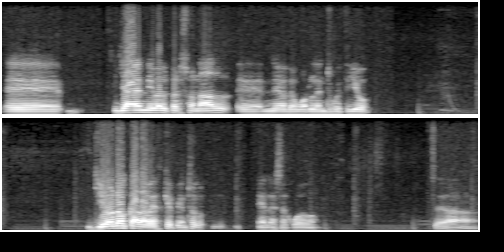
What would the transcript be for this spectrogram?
eh, ya en nivel personal, eh, Neo The World With You. Lloro cada vez que pienso en ese juego. O sea,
